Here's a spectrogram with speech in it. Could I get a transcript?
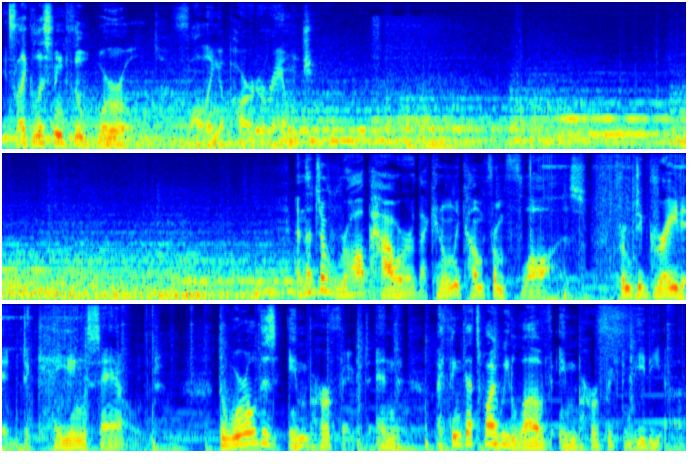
It's like listening to the world falling apart around you. And that's a raw power that can only come from flaws, from degraded, decaying sound. The world is imperfect, and I think that's why we love imperfect media.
